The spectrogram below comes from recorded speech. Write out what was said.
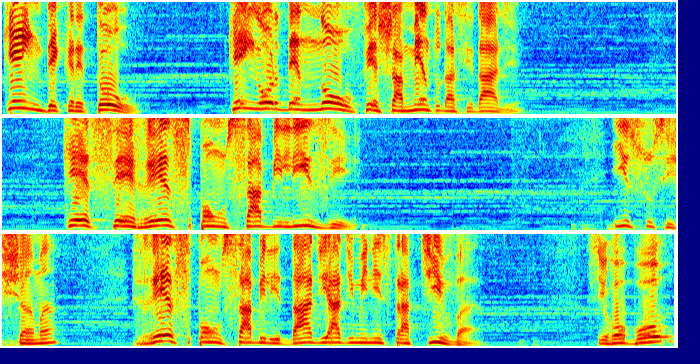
quem decretou, quem ordenou o fechamento da cidade, que se responsabilize. Isso se chama responsabilidade administrativa. Se roubou,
